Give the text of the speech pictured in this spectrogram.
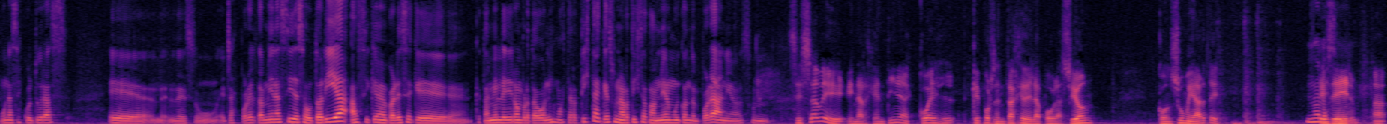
unas esculturas eh, de, de su, hechas por él también así, de su autoría. Así que me parece que, que también le dieron protagonismo a este artista, que es un artista también muy contemporáneo. Es un, ¿Se sabe en Argentina cuál es, qué porcentaje de la población consume arte? no lo es de sé ir a...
